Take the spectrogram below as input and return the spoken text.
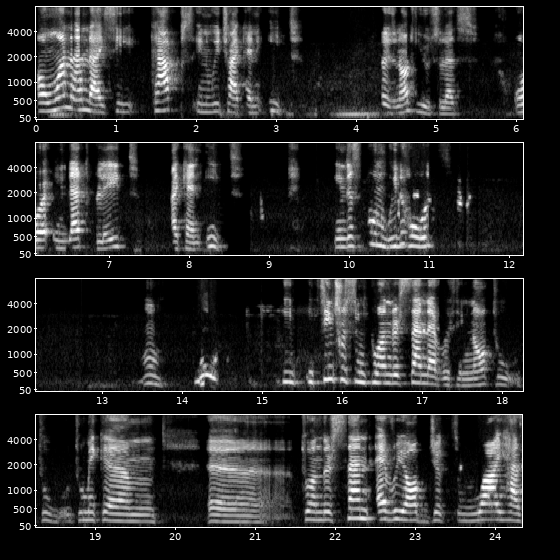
on one hand i see cups in which i can eat. So it's not useless. Or in that plate i can eat. In the spoon with holes mm, it, it's interesting to understand everything no? To to to make um uh, to understand every object. Why has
